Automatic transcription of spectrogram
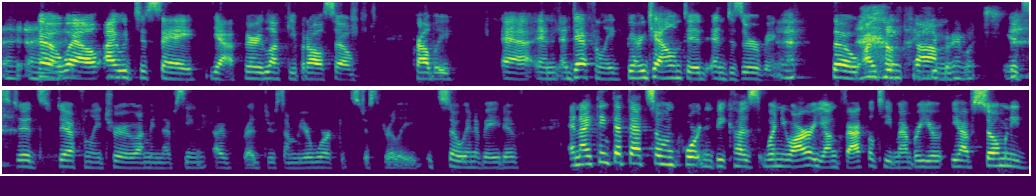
Uh, oh well, I would just say, yeah, very lucky, but also probably uh, and, and definitely very talented and deserving. So I think Thank um, you very much. it's it's definitely true. I mean, I've seen, I've read through some of your work. It's just really, it's so innovative, and I think that that's so important because when you are a young faculty member, you you have so many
